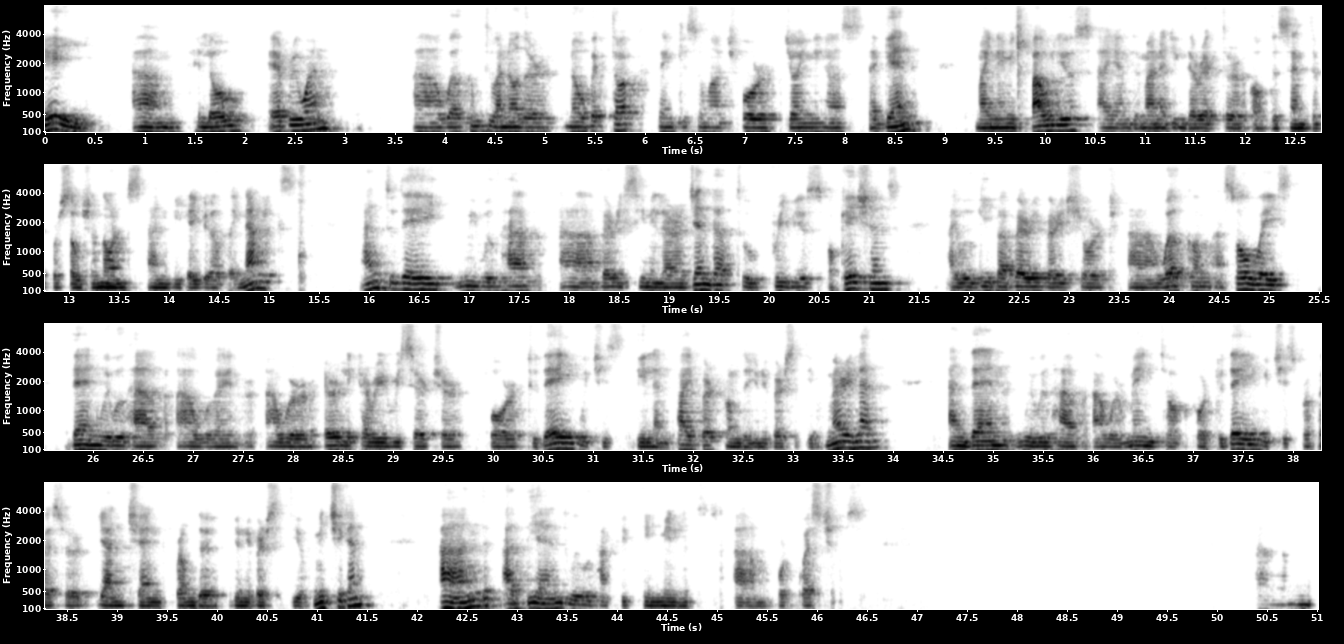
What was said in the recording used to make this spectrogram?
Okay, um, hello everyone. Uh, welcome to another NoBeC talk. Thank you so much for joining us again. My name is Paulius. I am the managing director of the Center for Social Norms and Behavioral Dynamics. And today we will have a very similar agenda to previous occasions. I will give a very, very short uh, welcome as always. Then we will have our, our early career researcher for today, which is Dylan Pieper from the University of Maryland. And then we will have our main talk for today, which is Professor Yan Chen from the University of Michigan. And at the end, we will have 15 minutes um, for questions. Um,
